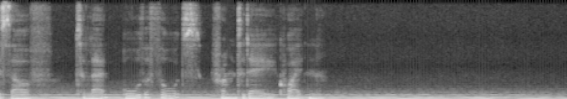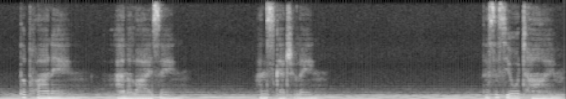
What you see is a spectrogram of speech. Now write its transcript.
Yourself to let all the thoughts from today quieten. The planning, analyzing, and scheduling. This is your time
